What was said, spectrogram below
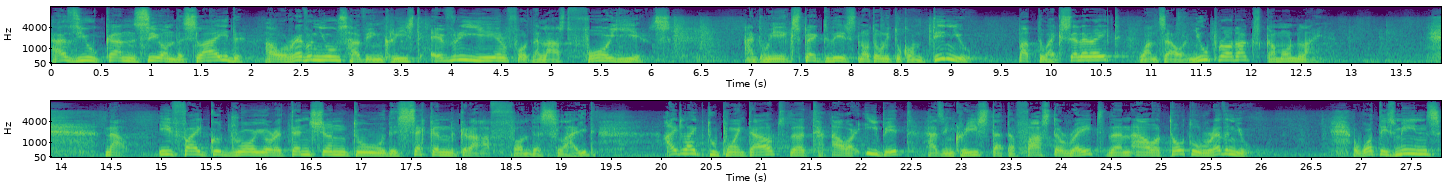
As you can see on the slide, our revenues have increased every year for the last four years. And we expect this not only to continue, but to accelerate once our new products come online. Now, if I could draw your attention to the second graph on the slide, I'd like to point out that our EBIT has increased at a faster rate than our total revenue. What this means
